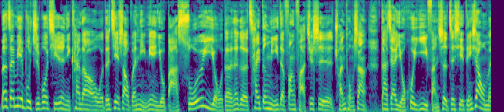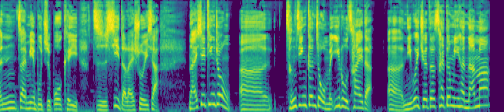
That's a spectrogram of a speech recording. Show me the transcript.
那在面部直播，其实你看到我的介绍文里面有把所有的那个猜灯谜的方法，就是传统上大家有会议反射这些。等一下我们在面部直播可以仔细的来说一下，哪一些听众呃。曾经跟着我们一路猜的，呃，你会觉得猜灯谜很难吗？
